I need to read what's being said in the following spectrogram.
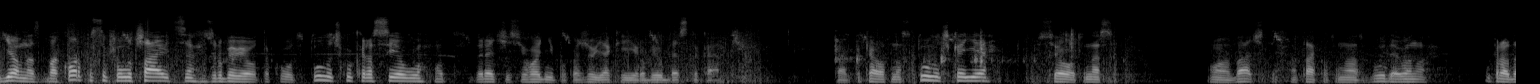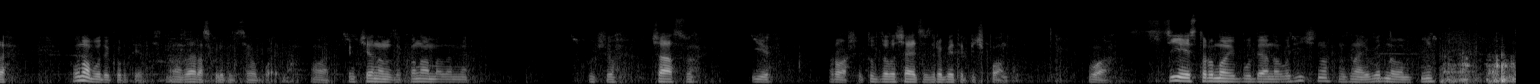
Є в нас два корпуси, виходить. Зробив я таку от втулочку красиву. От, до речі, сьогодні покажу, як я її робив без токарки. Так, така от у нас втулочка є. Все, от у нас, о, бачите, отак от у нас буде воно. Ну, правда, воно буде крутитись. Ну, зараз крутиться обойма. От, таким чином зекономили ми кучу часу і грошей. Тут залишається зробити пічпонку. О. З цією стороною буде аналогічно, не знаю, видно вам ні.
